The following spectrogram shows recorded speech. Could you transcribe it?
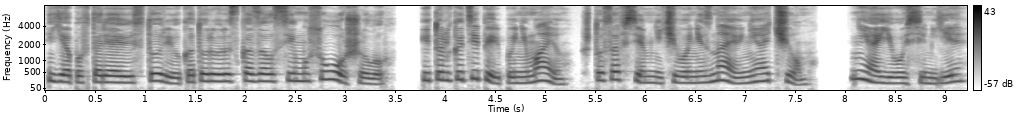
Я повторяю историю, которую рассказал Симусу Ошелу, и только теперь понимаю, что совсем ничего не знаю ни о чем, ни о его семье,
